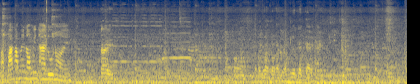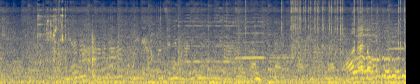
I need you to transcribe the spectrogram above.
ป๊าป๊าทำให้น้องมินอาดูหน่อยใกล้ก็ไปก่อนต่อกันแล้วเลือกใกล้ๆให้นี่เดี๋ยวร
